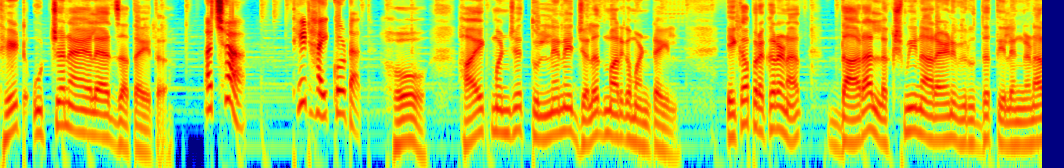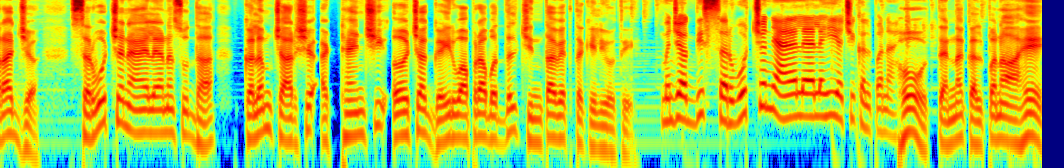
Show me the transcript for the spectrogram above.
थेट उच्च न्यायालयात जाता येतं. अच्छा. थेट हायकोर्टात. हो. हा एक म्हणजे तुलनेने जलद मार्ग म्हणता येईल. एका प्रकरणात दारा लक्ष्मीनारायण विरुद्ध तेलंगणा राज्य. सर्वोच्च न्यायालयानं सुद्धा कलम चारशे अठ्ठ्याऐंशी अच्या गैरवापराबद्दल चिंता व्यक्त केली होती. म्हणजे अगदी सर्वोच्च न्यायालयालाही याची कल्पना आहे. हो त्यांना कल्पना आहे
